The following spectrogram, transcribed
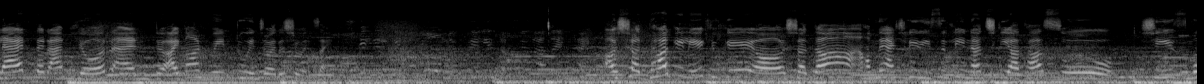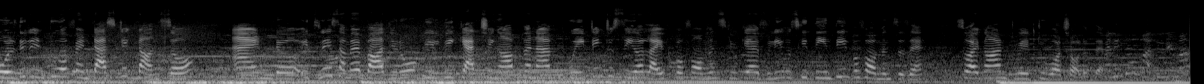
glad that I am here and I can't wait to enjoy the show inside Shraddha के लिए, क्योंकि श्रद्धा हमने एक्चुअली रिसेंटली नच किया था so she is moulded into a fantastic dancer and इतने समय बाद you know we'll be catching up and I am waiting to see your live performance क्योंकि आई बिलीव उसकी तीन तीन परफॉर्मेंसेज हैं so I can't wait to watch all of them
